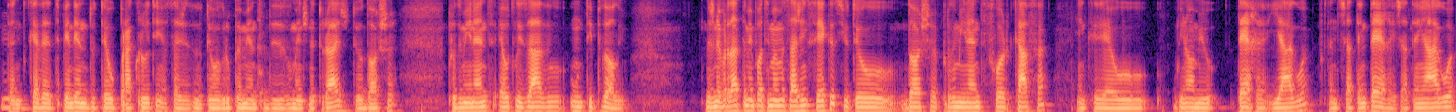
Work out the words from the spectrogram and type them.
Portanto, cada, dependendo do teu prakruti, ou seja, do teu agrupamento de elementos naturais, do teu dosha predominante, é utilizado um tipo de óleo. Mas, na verdade, também pode ser uma massagem seca se o teu dosha predominante for kapha, em que é o binómio terra e água. Portanto, já tem terra e já tem água.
